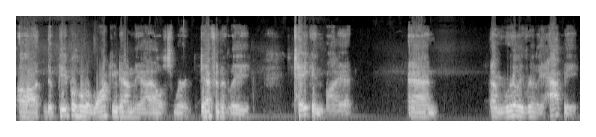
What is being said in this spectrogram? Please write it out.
Uh, the people who were walking down the aisles were definitely taken by it, and I'm really really happy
